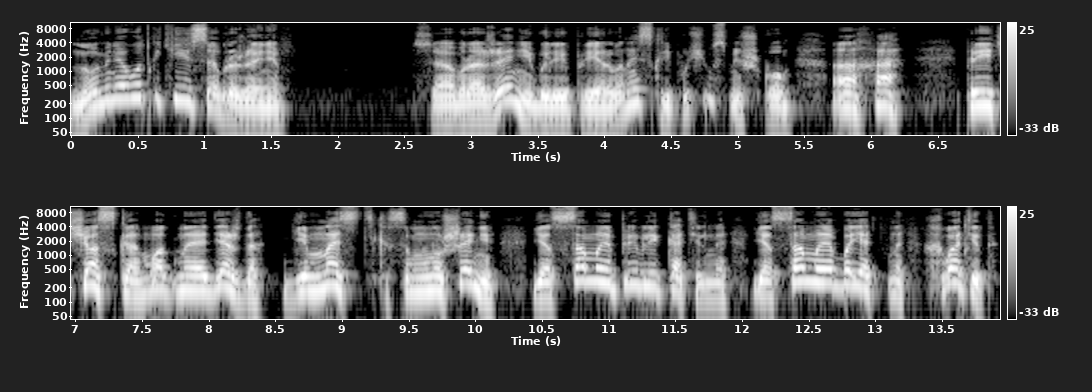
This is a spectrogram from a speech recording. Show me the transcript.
Но у меня вот какие соображения. Соображения были прерваны скрипучим смешком. Ага, прическа, модная одежда, гимнастика, самовнушение. Я самая привлекательная, я самая обаятельная. Хватит,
